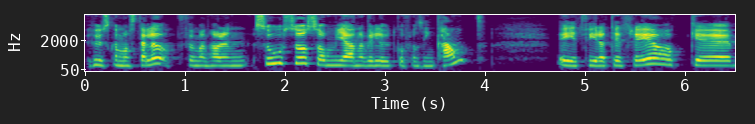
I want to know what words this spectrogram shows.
hur ska man ställa upp? För man har en Soso som gärna vill utgå från sin kant i ett 4-3-3 och eh,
